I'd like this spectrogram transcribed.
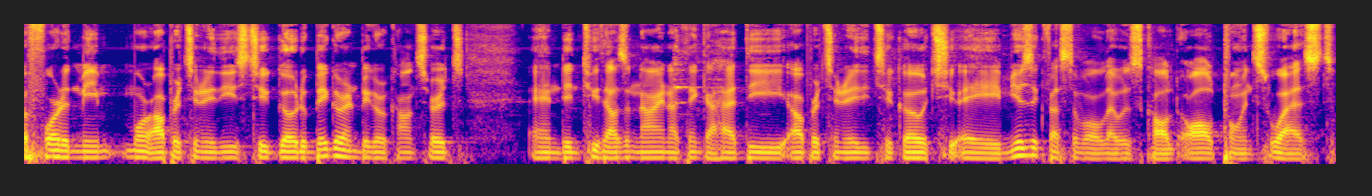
afforded me more opportunities to go to bigger and bigger concerts. And in 2009, I think I had the opportunity to go to a music festival that was called All Points West,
